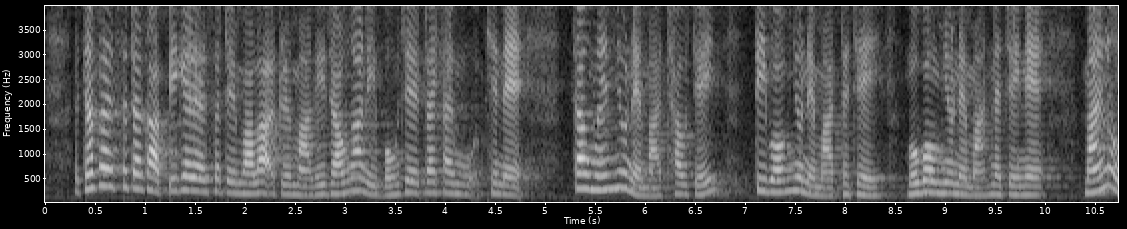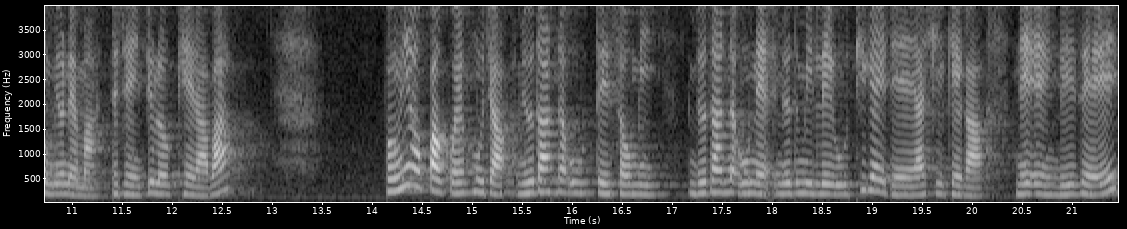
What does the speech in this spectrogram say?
။အကြမ်းဖက်စစ်တပ်ကပြီးခဲ့တဲ့စက်တင်ဘာလအတွင်းမှာလေကြောင်းကနေဘုံကျဲတိုက်ခိုက်မှုအဖြစ်နဲ့ကြောင်မဲမြို့နယ်မှာ6ကြိမ်တီဘောမြို့နယ်မှာ2ကြိမ်မိုးကုတ်မြို့နယ်မှာ2ကြိမ်နဲ့ မိုင်းလုံမြို့နယ်မှာတစ်ကြိမ်ပြုလုပ်ခဲ့တာပါဘုံရောက်ပောက်ကွဲမှုကြောင့်အမျိုးသား2ဦးသေဆုံးပြီးအမျိုးသား2ဦးနဲ့အမျိုးသမီး4ဦးထိခိုက်ဒဏ်ရာရရှိခဲ့ကနေအိမ်40အိမ်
